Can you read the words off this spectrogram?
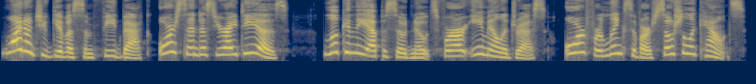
Why don't you give us some feedback or send us your ideas? Look in the episode notes for our email address or for links of our social accounts.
